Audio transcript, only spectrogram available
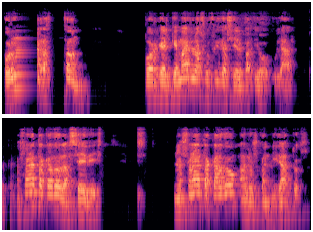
por una razón porque el que más lo ha sufrido ha sido el Partido Popular. Nos han atacado las sedes, nos han atacado a los candidatos.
